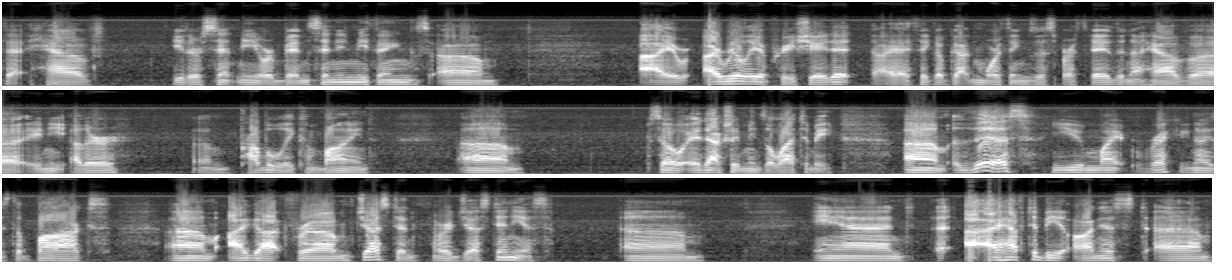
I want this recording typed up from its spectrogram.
that have either sent me or been sending me things. Um, I, I really appreciate it. I, I, think I've gotten more things this birthday than I have uh, any other, um, probably combined. Um, so it actually means a lot to me. Um, this, you might recognize the box, um, I got from Justin, or Justinius. Um, and I have to be honest, um,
